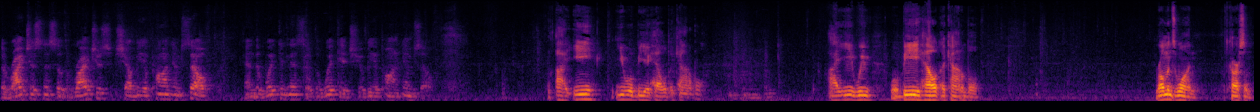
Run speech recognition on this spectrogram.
The righteousness of the righteous shall be upon himself, and the wickedness of the wicked shall be upon himself. i.e., you will be held accountable. i.e., we will be held accountable. Romans 1. Carson.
